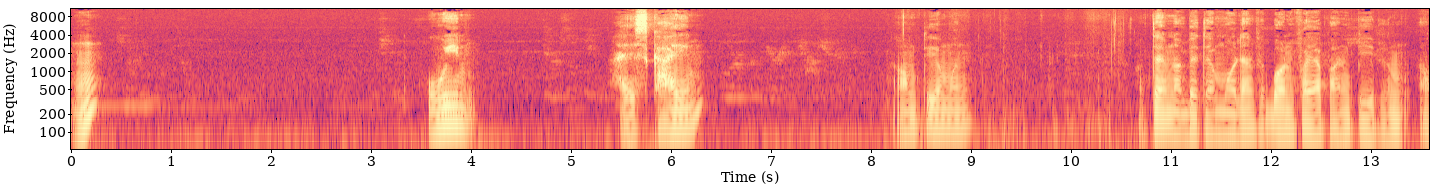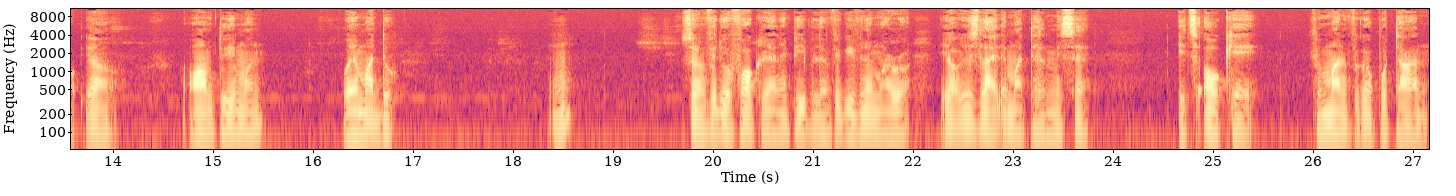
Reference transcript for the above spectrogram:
Hmm? Who him? I sky him? I'm to you, man. I him not better more than for bonfire upon people. Oh, yeah. I'm to you, man. What am I do? Hmm? So if you do fuckery and the people and for giving them a run, yo, it's like them a tell me say, it's okay for man to go put on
